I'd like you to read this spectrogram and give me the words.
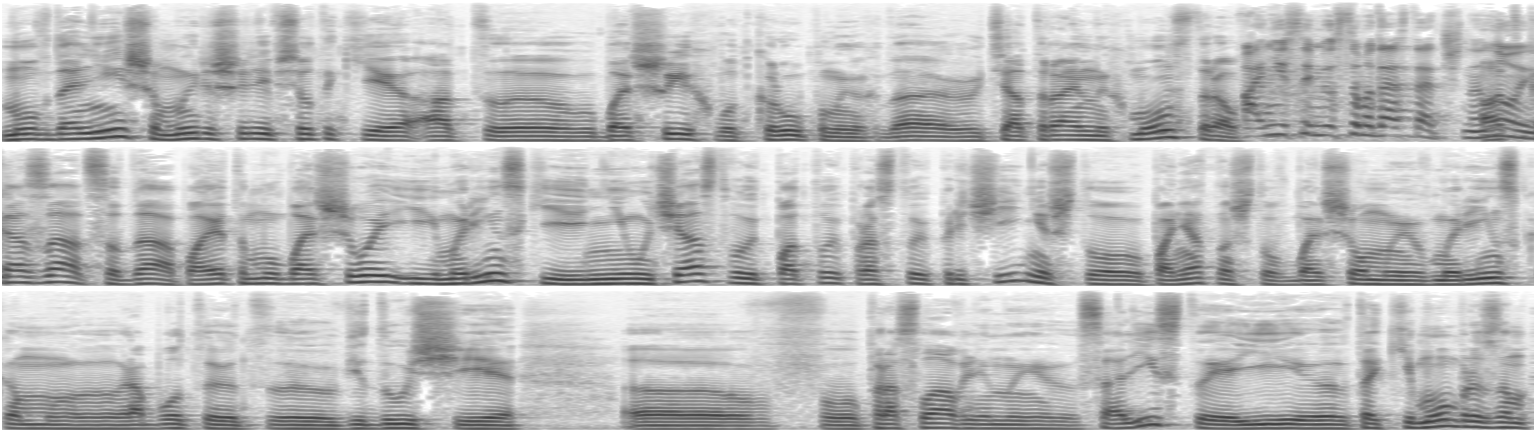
Но в дальнейшем мы решили все-таки от э, больших, вот крупных, да, театральных монстров Они сами самодостаточны. ну и- отказаться, да. Поэтому Большой и Мариинский не участвуют по той простой причине, что понятно, что в Большом и в Мариинском э, работают э, ведущие прославленные солисты, и э, таким образом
